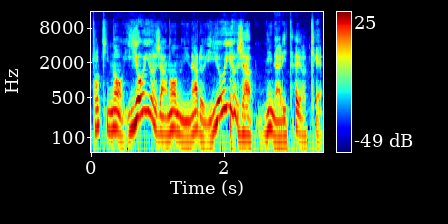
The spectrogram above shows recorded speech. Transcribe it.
時のいよいよじゃのになるいよいよじゃになりたいわけ。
